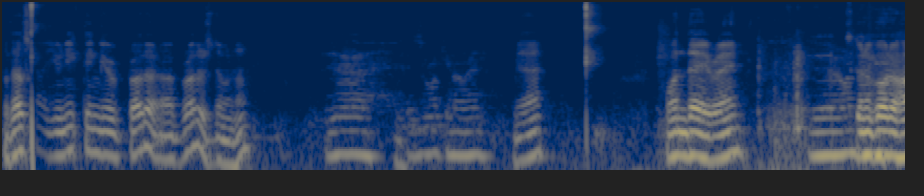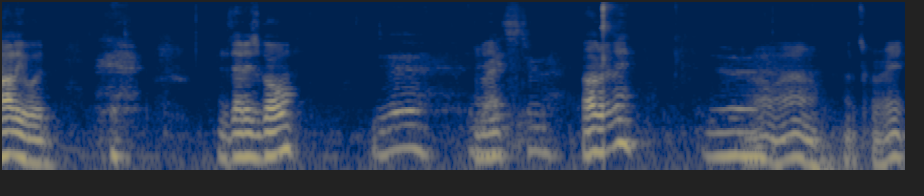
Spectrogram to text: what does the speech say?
So that's kind of unique thing your brother uh, brother's doing, huh? Yeah, he's working on it. Yeah. One day, right? Yeah. He's gonna go to Hollywood. Is that his goal? Yeah, he Yeah. writes too. Oh, really? Yeah. Oh, wow, that's great.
